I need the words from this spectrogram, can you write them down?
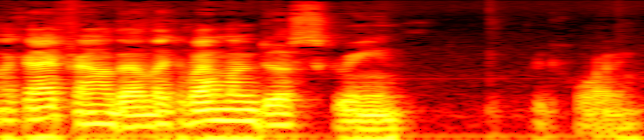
Like I found out, like if I want to do a screen recording.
